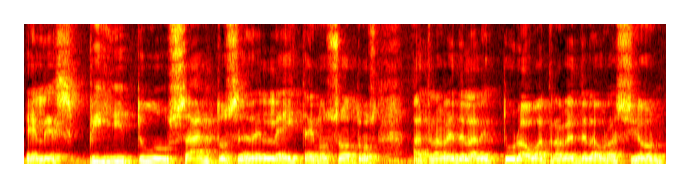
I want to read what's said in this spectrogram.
el Espíritu Santo se deleita en nosotros a través de la lectura o a través de la oración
